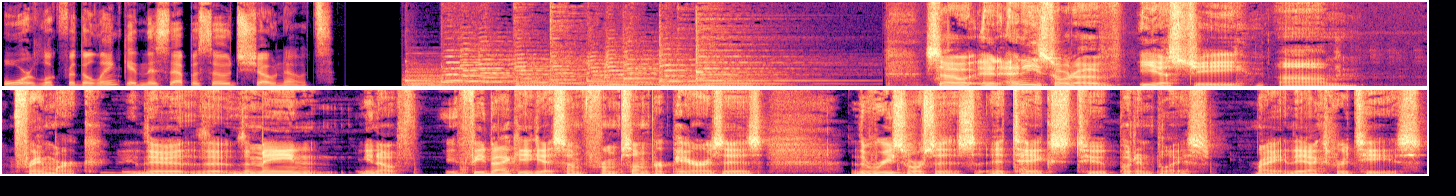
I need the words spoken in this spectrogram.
Or look for the link in this episode's show notes. So, in any sort of ESG um, framework, the, the the main you know f- feedback you get some from some preparers is the resources it takes to put in place, right? The expertise.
